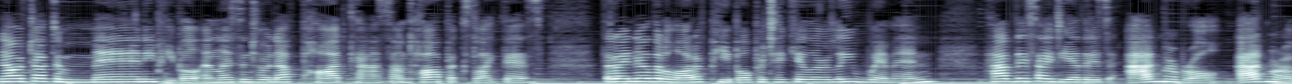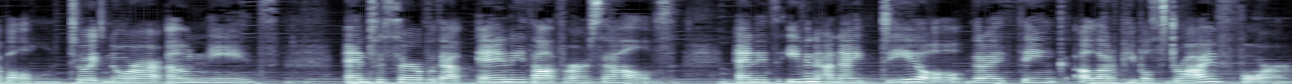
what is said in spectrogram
Now, I've talked to many people and listened to enough podcasts on topics like this that I know that a lot of people, particularly women, have this idea that it's admirable, admirable to ignore our own needs and to serve without any thought for ourselves. And it's even an ideal that I think a lot of people strive for.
